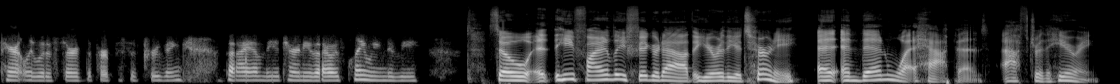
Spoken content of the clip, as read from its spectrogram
apparently would have served the purpose of proving that I am the attorney that I was claiming to be. So uh, he finally figured out that you're the attorney and, and then what happened after the hearing?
